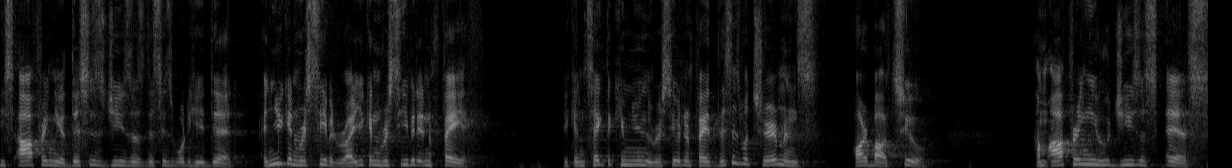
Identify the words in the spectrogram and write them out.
He's offering you, this is Jesus, this is what he did. And you can receive it, right? You can receive it in faith. You can take the communion, receive it in faith. This is what sermons are about, too. I'm offering you who Jesus is.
